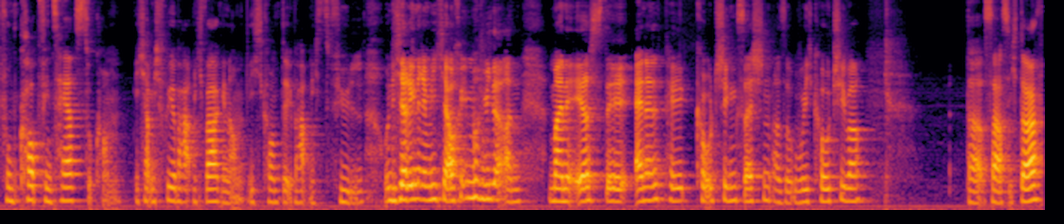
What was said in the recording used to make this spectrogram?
vom Kopf ins Herz zu kommen. Ich habe mich früher überhaupt nicht wahrgenommen. Ich konnte überhaupt nichts fühlen. Und ich erinnere mich auch immer wieder an meine erste NLP-Coaching-Session, also wo ich Coachie war. Da saß ich da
